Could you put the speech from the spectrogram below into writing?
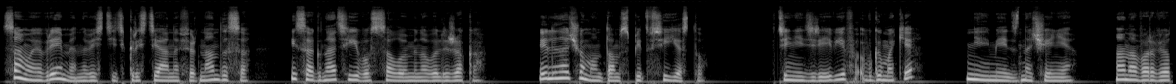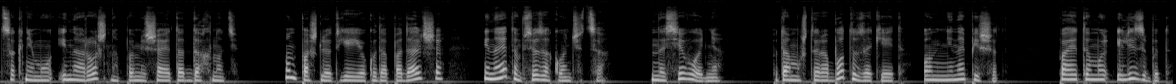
Самое время навестить Кристиана Фернандеса и согнать его с соломенного лежака. Или на чем он там спит в сиесту? В тени деревьев, в гамаке? Не имеет значения. Она ворвется к нему и нарочно помешает отдохнуть. Он пошлет ее куда подальше, и на этом все закончится. На сегодня. Потому что работу за Кейт он не напишет. Поэтому Элизабет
